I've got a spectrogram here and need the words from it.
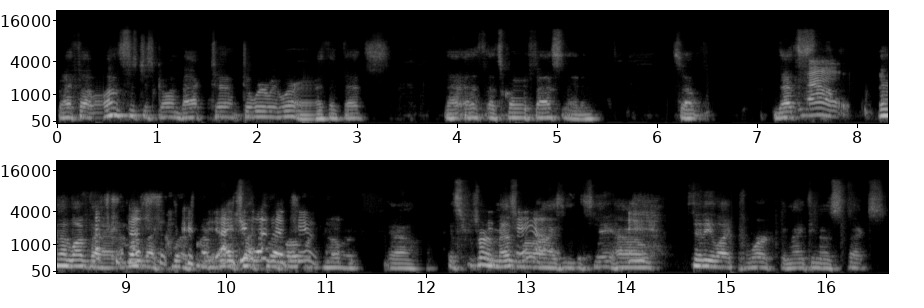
But I thought, well, this is just going back to, to where we were. I think that's that, that's, quite fascinating. So that's wow. I love that. I love that clip. I, I do love that too. Yeah, it's sort of mesmerizing yeah. to see how city life worked in 1906.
